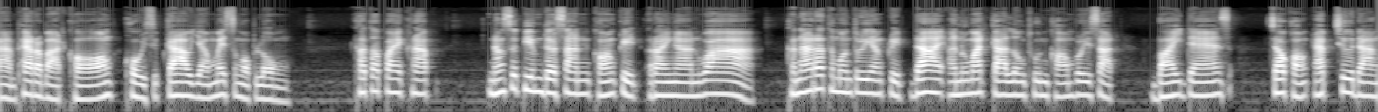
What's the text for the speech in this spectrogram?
การแพร่ระบาดของโควิด -19 ยังไม่สงบลงข่าวต่อไปครับ หนังสือพิมพ์เดอะซันของอังกฤษรายงานว่า คณะรัฐมนตรีอังกฤษได้อนุมัติการลงทุนของบริษัท ByteDance เจ้าของแอปชื่อดัง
